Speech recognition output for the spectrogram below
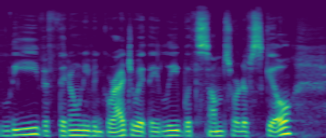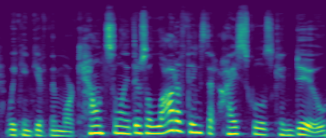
leave. If they don't even graduate, they leave with some sort of skill. We can give them more counseling. There's a lot of things that high schools can do.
